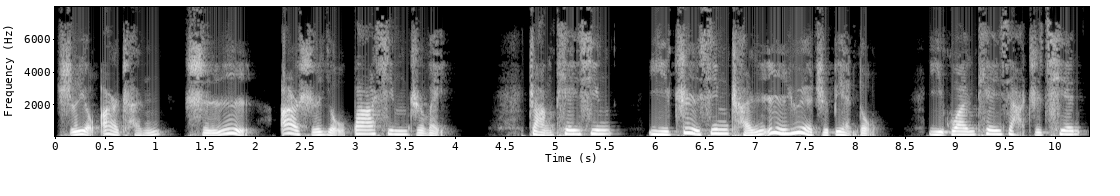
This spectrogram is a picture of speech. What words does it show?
十有二辰，十日，二十有八星之位。掌天星，以治星辰日月之变动，以观天下之谦，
